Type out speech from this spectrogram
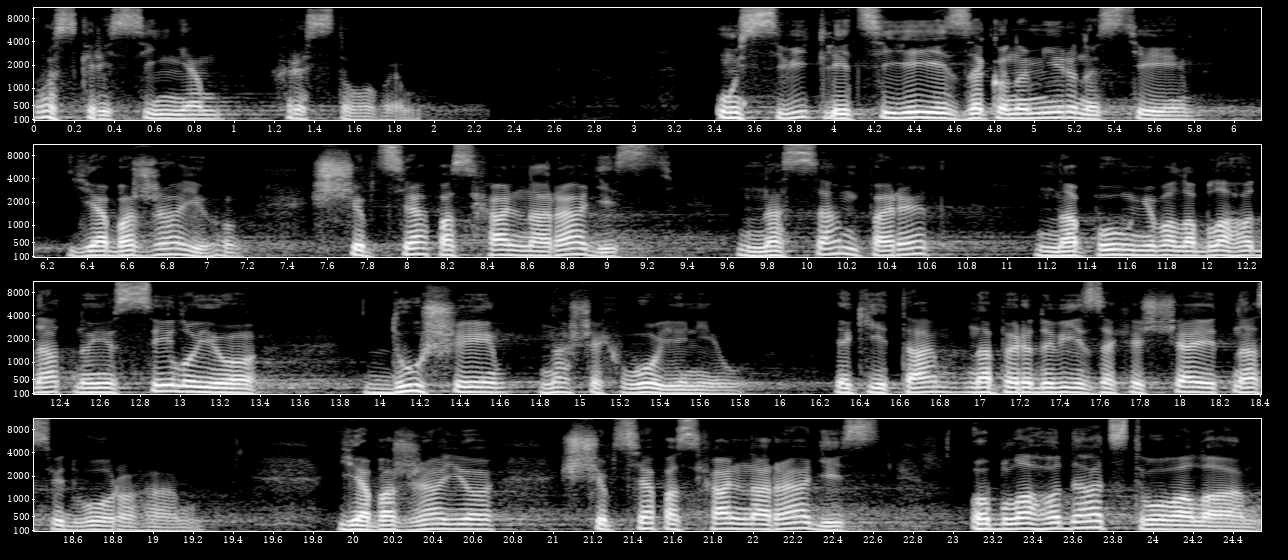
Воскресінням Христовим. У світлі цієї закономірності я бажаю, щоб ця пасхальна радість насамперед наповнювала благодатною силою душі наших воїнів, які там на передовій захищають нас від ворога. Я бажаю, щоб ця пасхальна радість облагодатствувала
